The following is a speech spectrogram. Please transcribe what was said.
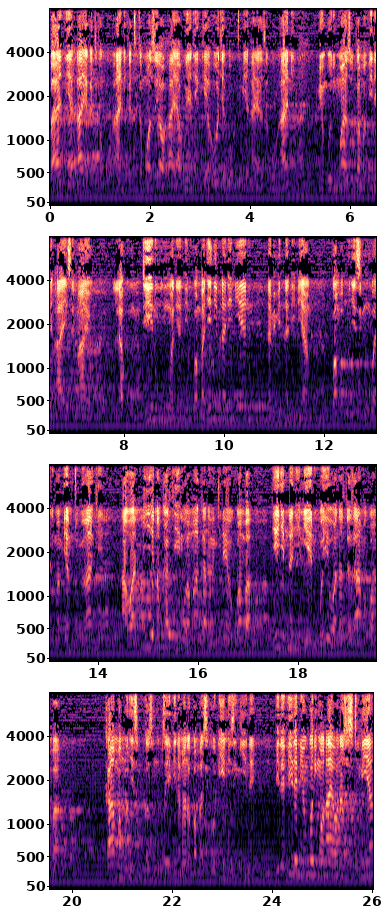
baadhi ya aya katika Qur'ani, katika mawazo yao haya huyajengea hoja kwa kutumia aya za Qur'ani, miongoni mwazo kama vile aya isemayo lakum dinukum waliya dini, kwamba nyinyi mna dini yenu na mimi nina dini yangu, kwamba Mwenyezi Mungu alimwambia mtume wake awaambie makafiri wa Maka na wengineo kwamba nyinyi mna dini yenu. Kwa hiyo wanatazama kwamba kama Mwenyezi Mungu kazungumza hivi ina maana kwamba ziko dini zingine. Vile vile miongoni mwa aya wanazozitumia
